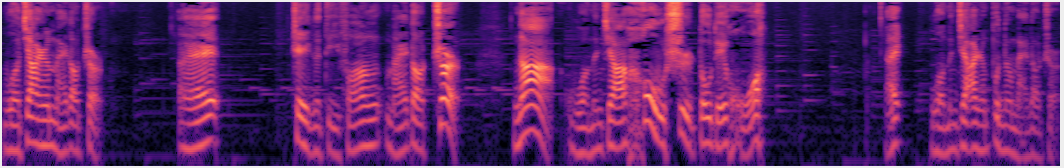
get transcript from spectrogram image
我家人埋到这儿，哎，这个地方埋到这儿，那我们家后世都得火。哎，我们家人不能埋到这儿，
